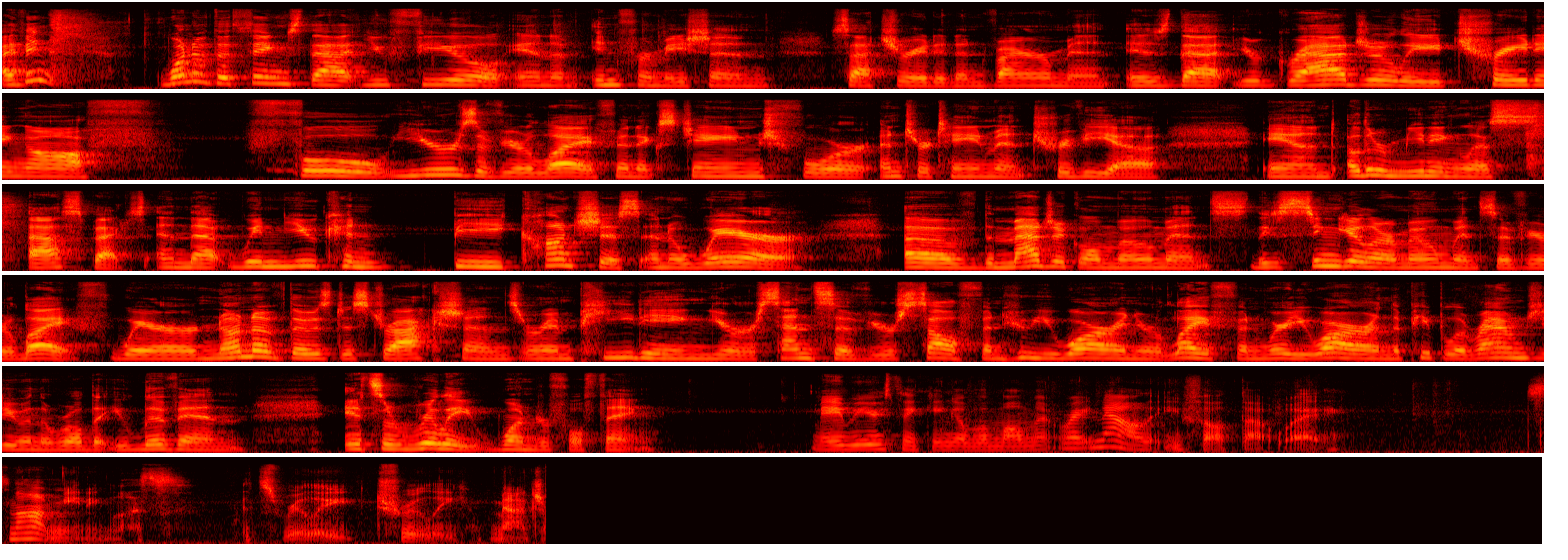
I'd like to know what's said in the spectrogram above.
I think one of the things that you feel in an information saturated environment is that you're gradually trading off full years of your life in exchange for entertainment, trivia, and other meaningless aspects. And that when you can be conscious and aware of the magical moments, these singular moments of your life where none of those distractions are impeding your sense of yourself and who you are in your life and where you are and the people around you and the world that you live in. It's a really wonderful thing. Maybe you're thinking of a moment right now that you felt that way. It's not meaningless, it's really, truly magical.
